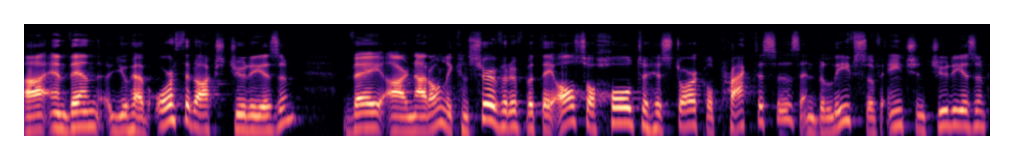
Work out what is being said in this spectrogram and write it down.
Uh, and then you have Orthodox Judaism. They are not only conservative, but they also hold to historical practices and beliefs of ancient Judaism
